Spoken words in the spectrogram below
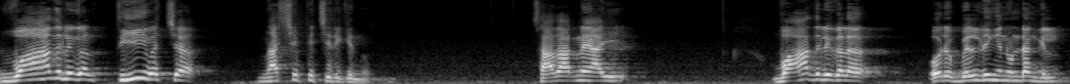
വാതിലുകൾ തീ വച്ച് നശിപ്പിച്ചിരിക്കുന്നു. സാധാരണയായി വാതിലുകൾ ഒരു ബിൽഡിങ്ങിനുണ്ടെങ്കിൽ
